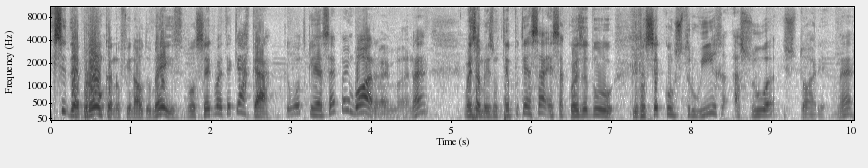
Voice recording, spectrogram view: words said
que se der bronca no final do mês, você que vai ter que arcar. Porque o outro que recebe vai embora. Vai embora. Né? Mas ao mesmo tempo tem essa, essa coisa do, de você construir a sua história. Né?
